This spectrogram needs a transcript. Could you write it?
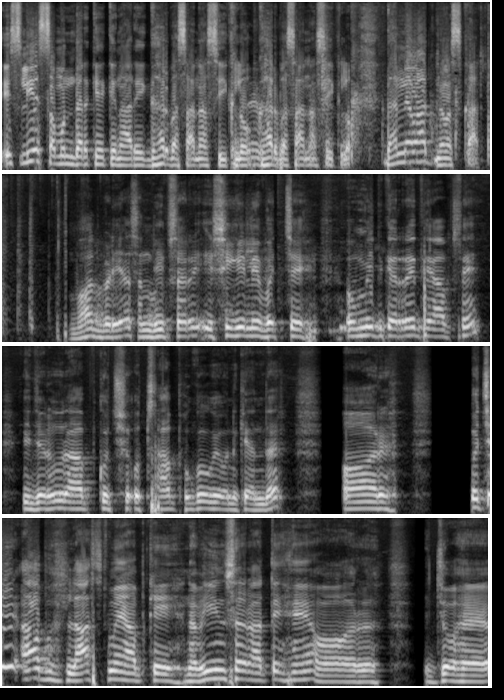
इसलिए समुन्दर के किनारे घर बसाना सीख लो, घर बसाना सीख लो। धन्यवाद, नमस्कार। बहुत बढ़िया, संदीप सर, इसी के लिए बच्चे उम्मीद कर रहे थे आपसे कि ज़रूर आप कुछ उत्साह फूकोगे उनके अंदर। और बच्चे, अब लास्ट में आपके नवीन सर आते हैं और जो है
